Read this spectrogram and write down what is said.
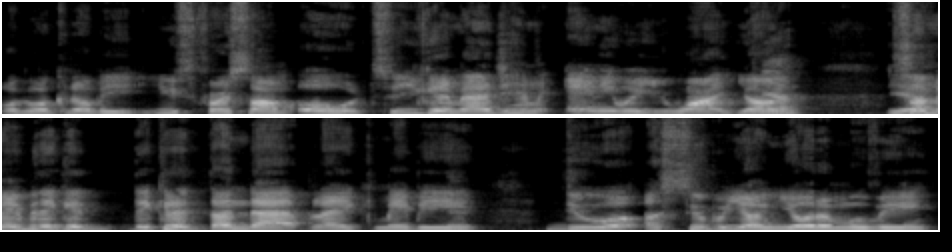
Obi Wan Kenobi, you first saw him old, so you can imagine him any way you want, young. Yeah. Yeah. So maybe they could they could have done that, like maybe Yeah. do a, a super young Yoda movie,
